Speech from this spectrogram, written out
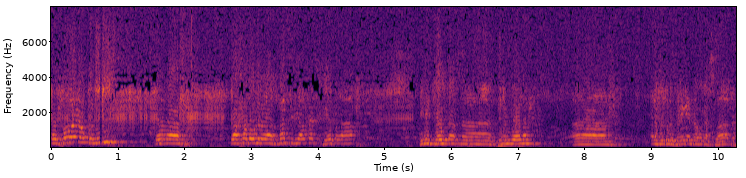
Het volgende op de nu, dan, uh, dat gaat over uh, mensen die altijd veel te laat in het jeugdtas uh, binnenkomen. Uh, en dan moeten we zeggen dat we gaan sluiten.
